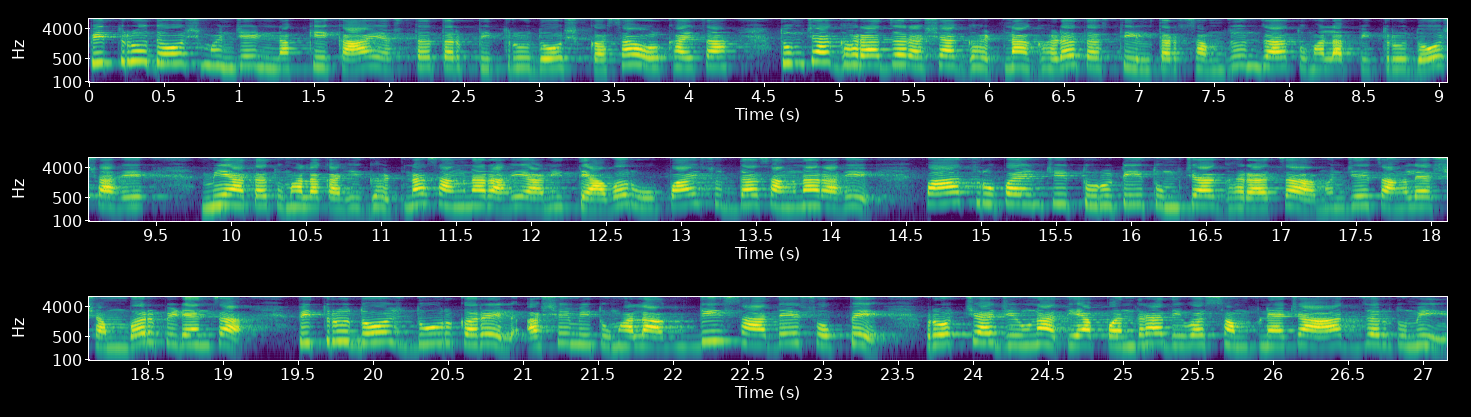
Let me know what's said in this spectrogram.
पितृदोष म्हणजे नक्की काय असतं? तर पितृदोष कसा ओळखायचा? तुमच्या घरात जर अशा घटना घडत असतील तर समजून जा तुम्हाला पितृदोष आहे. मी आता तुम्हाला काही घटना सांगणार आहे आणि त्यावर उपायसुद्धा सांगणार आहे. पाच रुपयांची तुरटी तुमच्या घराचा म्हणजे चांगल्या शंभर पिढ्यांचा पितृदोष दूर करेल असे मी तुम्हाला अगदी साधे सोपे रोजच्या जीवनात या पंधरा दिवस संपण्याच्या आत जर तुम्ही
